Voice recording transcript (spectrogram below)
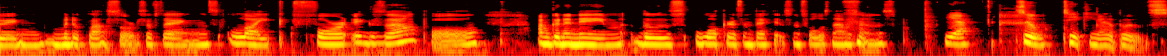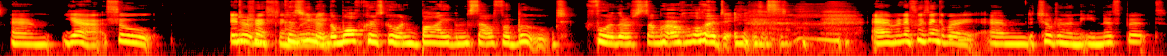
doing middle class sorts of things. Like, for example, I'm going to name those Walkers and Blacketts and Swallows and Amazons. Yeah. So taking out booths. um, yeah, so interestingly, Because, you know, the walkers go and buy themselves a boot for their summer holidays. Um, and if we think about um, the children in E. Nesbit,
